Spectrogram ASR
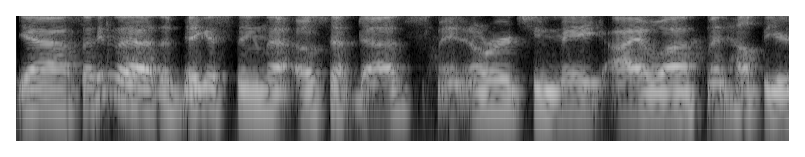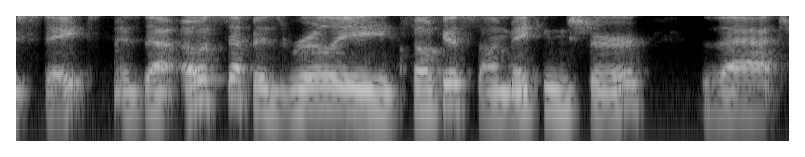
Yeah, so I think the, the biggest thing that OSEP does in order to make Iowa a healthier state is that OSEP is really focused on making sure that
